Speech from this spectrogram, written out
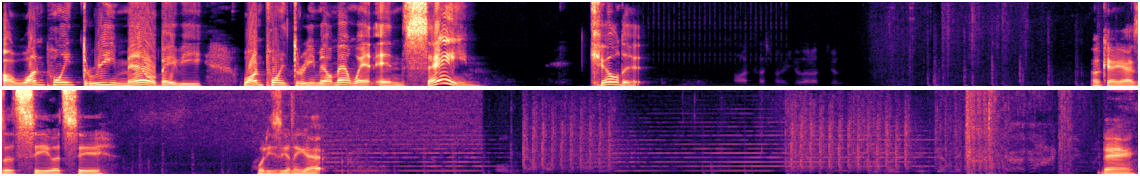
Oh, 1.3 mil, baby. 1.3 mil. Man went insane. Killed it. Okay, guys, let's see. Let's see what he's gonna get. Dang.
